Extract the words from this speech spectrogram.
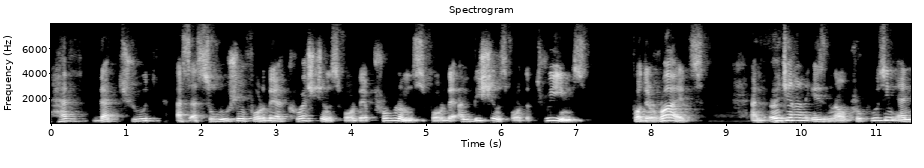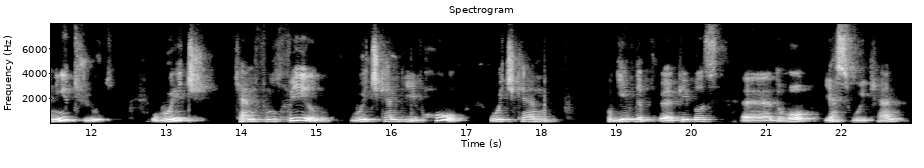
have that truth as a solution for their questions, for their problems, for their ambitions, for the dreams, for their rights. And Öcalan is now proposing a new truth which can fulfill, which can give hope, which can give the uh, people's uh, the hope. Yes, we can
